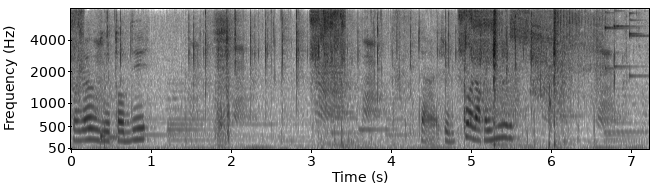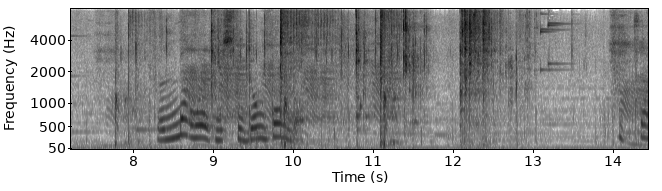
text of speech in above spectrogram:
Voilà, vous attendez. Putain, j'aime pas l'araignée. Merde, ouais, je me suis fait gangbang là. Putain.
